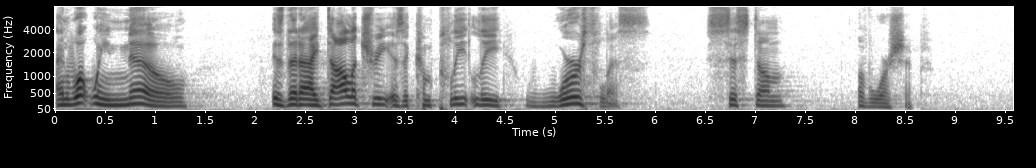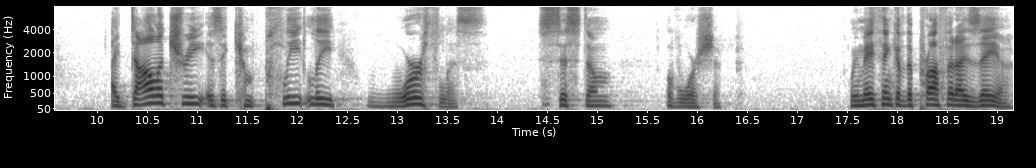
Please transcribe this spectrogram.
and what we know is that idolatry is a completely worthless system of worship. Idolatry is a completely worthless system of worship. We may think of the prophet Isaiah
